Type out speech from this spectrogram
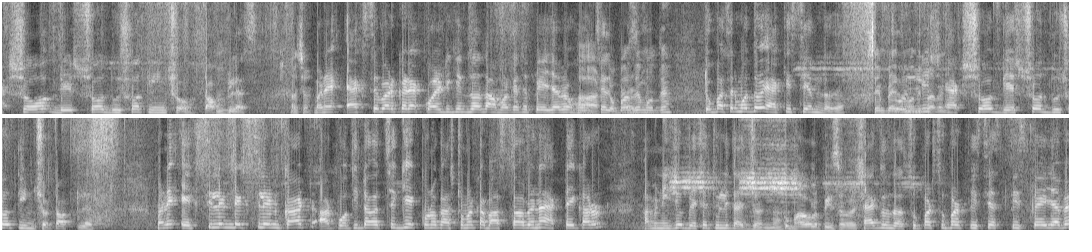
একশো দেড়শো দুশো তিনশো টপ ক্লাস আচ্ছা। মানে এক সেবারকার এক কোয়ালিটি কিন্তু দাদা আমার কাছে পেয়ে যাবে হোলসেল টোপাসের মধ্যে? টোপাসের মধ্যে একই সেম দাদা। মধ্যে পাবেন। টপ ক্লাস মানে এক্সিলেন্ট এক্সিলেন্ট কার্ড আর প্রতিটা হচ্ছে গিয়ে কোনো কাস্টমারকে বাঁচতে হবে না একটাই কারণ আমি নিজেও বেছে তুলি তার জন্য। খুব ভালো ভালো পিস রয়েছে একদম দাদা সুপার সুপার পিসিএস পিস পেয়ে যাবে।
